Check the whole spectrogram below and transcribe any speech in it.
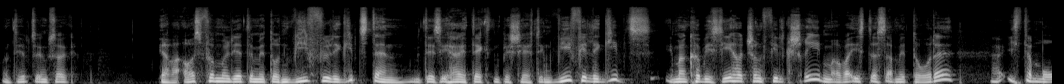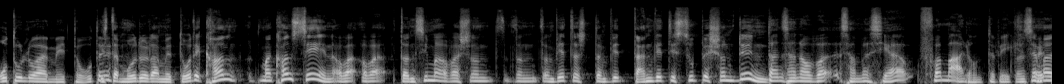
Und ich habe zu ihm gesagt, ja, aber ausformulierte Methoden, wie viele gibt es denn, mit denen sich Architekten beschäftigen? Wie viele gibt es? Ich meine, Corbusier hat schon viel geschrieben, aber ist das eine Methode? Ist der Modular eine Methode? Ist der Modular eine Methode? Kann, man kann es sehen, aber, aber dann sind wir aber schon, dann, dann, wird das, dann, wird, dann wird die Suppe schon dünn. Dann sind, aber, sind wir sehr formal unterwegs. Dann sind wir,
